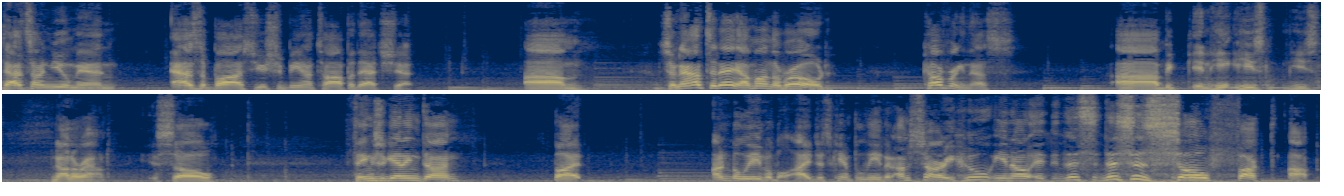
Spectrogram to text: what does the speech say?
that's on you, man. As a boss, you should be on top of that shit. Um, so now today I'm on the road covering this, uh, and he, he's he's not around. So things are getting done. But Unbelievable. I just can't believe it. I'm sorry. Who, you know, it, this this is so fucked up.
